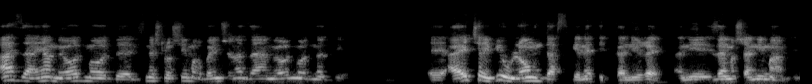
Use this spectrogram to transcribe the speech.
אז זה היה מאוד מאוד, לפני 30-40 שנה זה היה מאוד מאוד נדיר. ה-HIV הוא לא הונדס גנטית כנראה, אני, זה מה שאני מאמין.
